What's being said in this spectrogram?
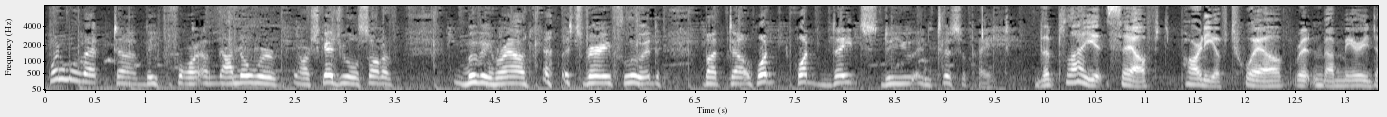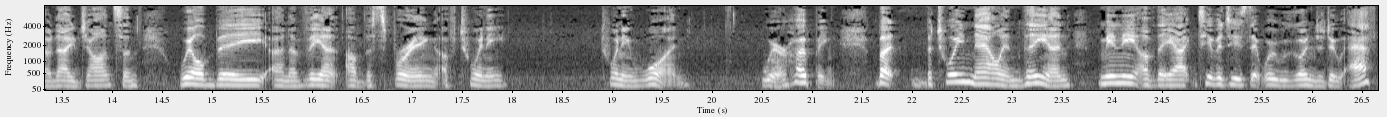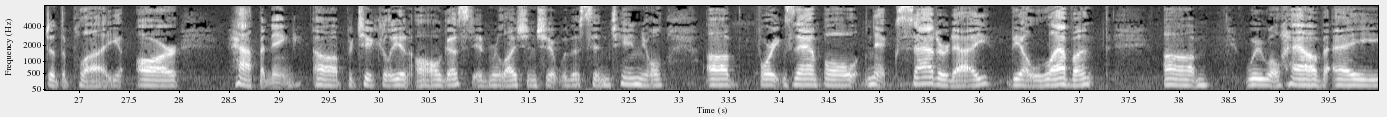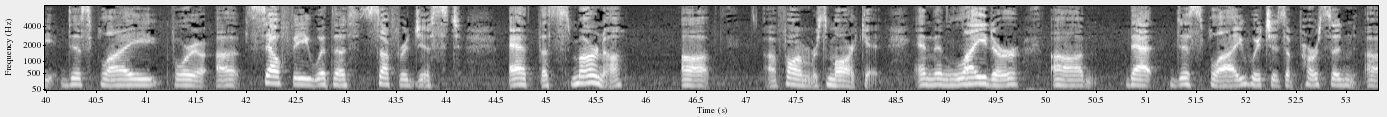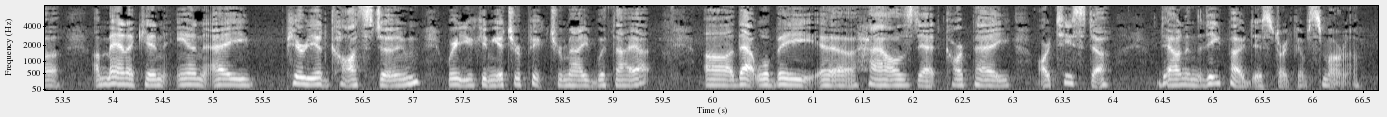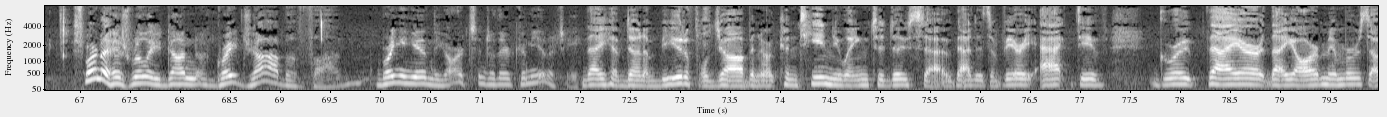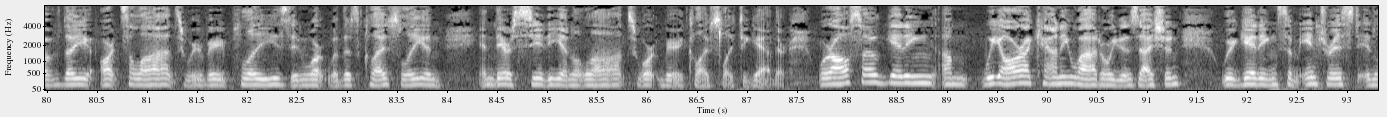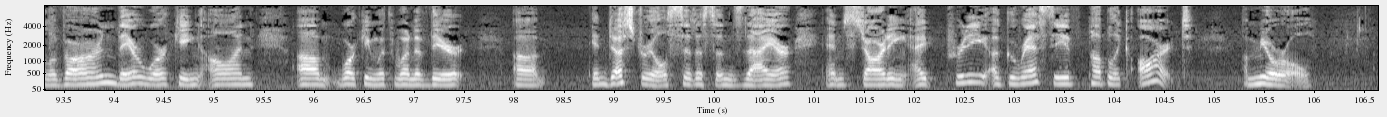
When will that uh, be performed? I know we're our schedule sort of moving around. it's very fluid. But uh, what what dates do you anticipate? The play itself, Party of 12, written by Mary Donay Johnson, will be an event of the spring of 2021. We're hoping. But between now and then, many of the activities that we were going to do after the play are happening, uh, particularly in August in relationship with the centennial. Uh, for example, next Saturday, the 11th, um, we will have a display for a selfie with a suffragist at the Smyrna uh, uh, Farmers Market. And then later, um, that display, which is a person, uh, a mannequin in a period costume, where you can get your picture made with that. Uh, that will be uh, housed at Carpe Artista down in the Depot District of Smyrna. Smyrna has really done a great job of uh, bringing in the arts into their community. They have done a beautiful job and are continuing to do so. That is a very active group there. They are members of the Arts Alliance. We're very pleased and work with us closely, and, and their city and alliance work very closely together. We're also getting, um, we are a county-wide organization. We're getting some interest in La Vergne. They're working on um, working with one of their uh, industrial citizens there and starting a pretty aggressive public art mural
